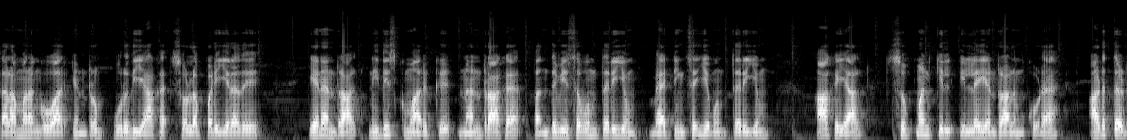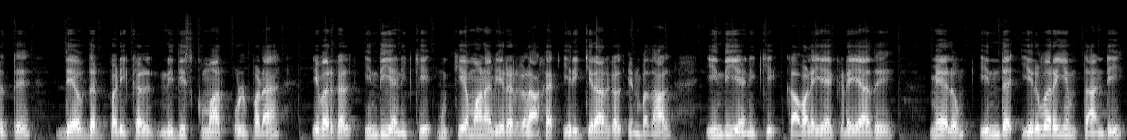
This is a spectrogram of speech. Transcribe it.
களமிறங்குவார் என்றும் உறுதியாக சொல்லப்படுகிறது. ஏனென்றால் நிதிஷ்குமாருக்கு நன்றாக பந்து வீசவும் தெரியும் பேட்டிங் செய்யவும் தெரியும். ஆகையால் சுப்மன் கில் இல்லை என்றாலும் கூட அடுத்தடுத்து தேவ்தட் படிக்கல் நிதிஷ்குமார் உள்பட இவர்கள் இந்திய அணிக்கு முக்கியமான வீரர்களாக இருக்கிறார்கள் என்பதால் இந்திய அணிக்கு கவலையே கிடையாது. மேலும் இந்த இருவரையும் தாண்டி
